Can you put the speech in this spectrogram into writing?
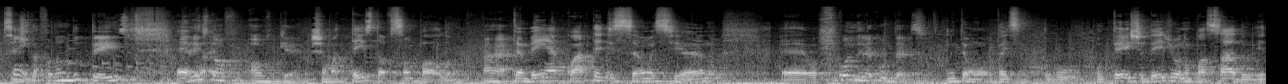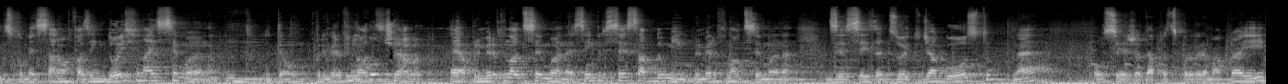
A Sim. gente tá falando do taste. É, taste vai. of, of o quê? Chama Taste of São Paulo. Ah, é. Também é a quarta edição esse ano. É, o- Quando ele acontece? então, o, o Taste, desde o ano passado, eles começaram a fazer em dois finais de semana. Então, o primeiro no final de Coachella. É, o primeiro final de semana é sempre sexta, sábado e domingo. Primeiro final de semana, 16 a 18 de agosto, né? Ou seja, dá para se programar para ir.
